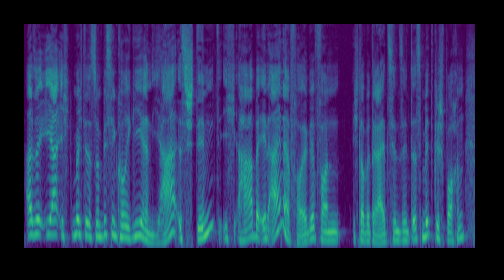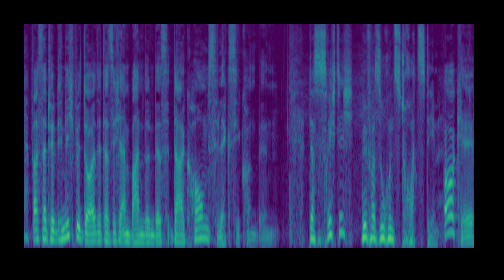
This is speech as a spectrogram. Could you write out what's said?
Also ja, ich möchte das so ein bisschen korrigieren. Ja, es stimmt. Ich habe in einer Folge von, ich glaube 13 sind es, mitgesprochen, was natürlich nicht bedeutet, dass ich ein wandelndes Dark Holmes Lexikon bin. Das ist richtig. Wir versuchen es trotzdem. Okay.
